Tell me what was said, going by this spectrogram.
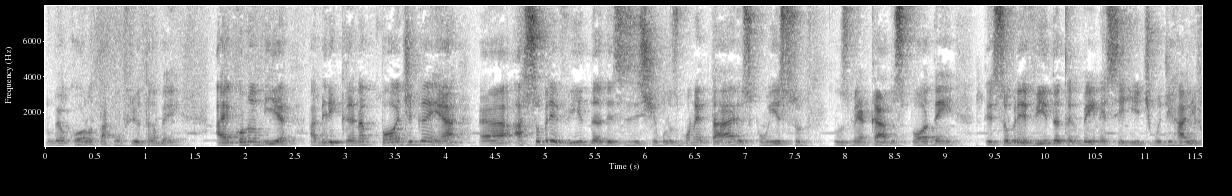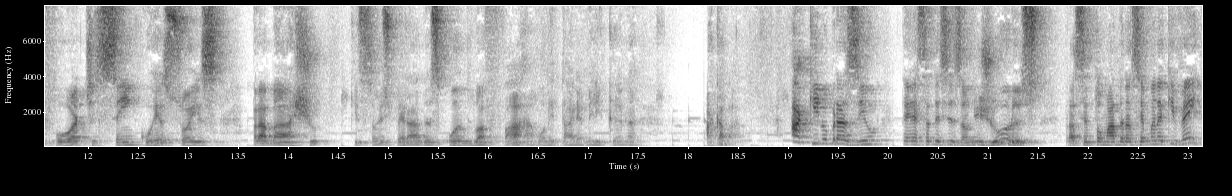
no meu colo, tá com frio também a economia americana pode ganhar uh, a sobrevida desses estímulos monetários. Com isso, os mercados podem ter sobrevida também nesse ritmo de rally forte, sem correções para baixo, que são esperadas quando a farra monetária americana acabar. Aqui no Brasil tem essa decisão de juros para ser tomada na semana que vem.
